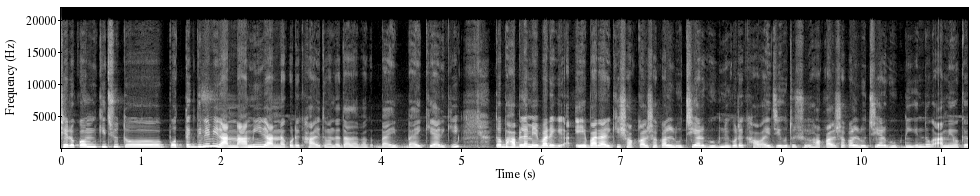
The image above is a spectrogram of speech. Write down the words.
সেরকম কিছু তো প্রত্যেক দিনই আমি রান্না আমি রান্না করে খাওয়াই তোমাদের দাদা ভাই, ভাইকে আর কি। তো ভাবলাম এবারে, এবার আর কি সকাল সকাল লুচি আর ঘুগনি করে খাওয়াই। যেহেতু সকাল সকাল লুচি আর ঘুগনি কিন্তু আমি ওকে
